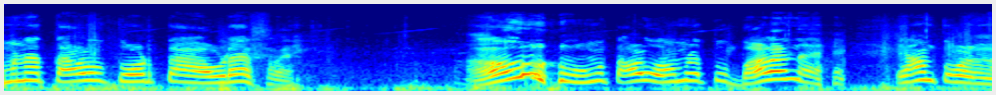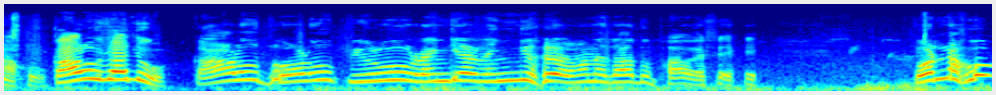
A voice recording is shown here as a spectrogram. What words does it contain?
મને તાળું તોડતા આવડે હવ હું તાળું હમણાં તું ભાળે ને, એમ તોડી નાખું. કાળું જાદુ કાળું, ધોળું, પીળું, રંગે રંગે મને જાદુ ફાવે છે. તોડ નાખું.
